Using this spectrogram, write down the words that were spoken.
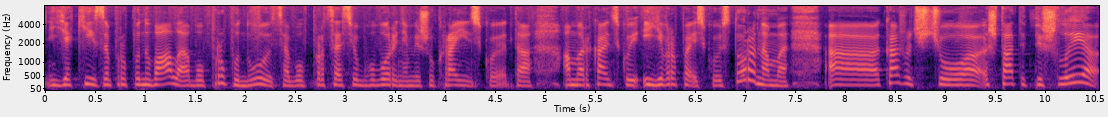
які запропонували або пропонуються, або в процесі обговорення між українською та американською і європейською сторонами, е, кажуть, що Штати пішли е,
